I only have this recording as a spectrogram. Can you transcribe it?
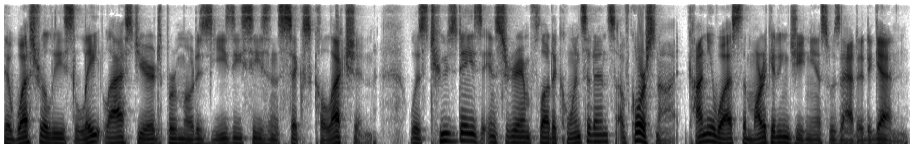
that West released late last year to promote his Yeezy Season 6 collection. Was Tuesday's Instagram flood a coincidence? Of course not. Kanye West, the marketing genius, was at it again.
